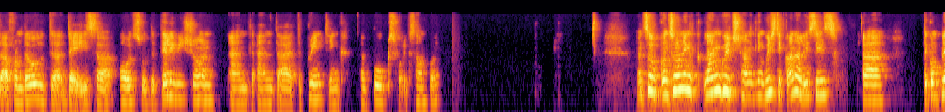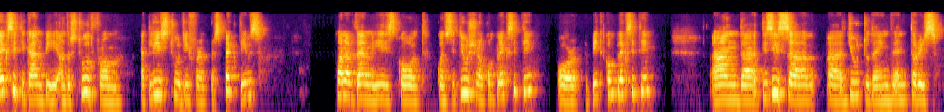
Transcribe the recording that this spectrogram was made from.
uh, from the old days, also the television and, and the printing of books, for example. And so concerning language and linguistic analysis, uh, the complexity can be understood from at least two different perspectives. One of them is called constitutional complexity or bit complexity. And uh, this is uh, uh, due to the inventories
